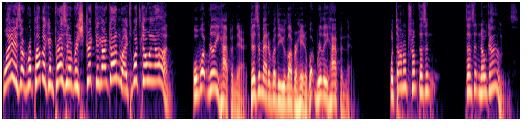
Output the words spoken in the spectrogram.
why is a Republican president restricting our gun rights? What's going on? Well, what really happened there? Doesn't matter whether you love or hate it. What really happened there? Well, Donald Trump doesn't doesn't know guns,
